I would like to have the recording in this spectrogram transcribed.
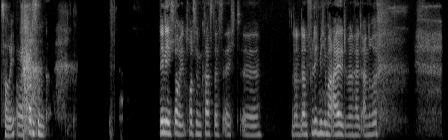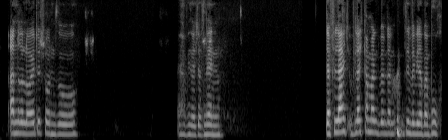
Sorry. Aber trotzdem Nee, nee, sorry, trotzdem krass, das ist echt. Äh, dann dann fühle ich mich immer alt, wenn halt andere, andere Leute schon so. Ja, wie soll ich das nennen? Da vielleicht, vielleicht kann man, dann sind wir wieder beim Buch.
